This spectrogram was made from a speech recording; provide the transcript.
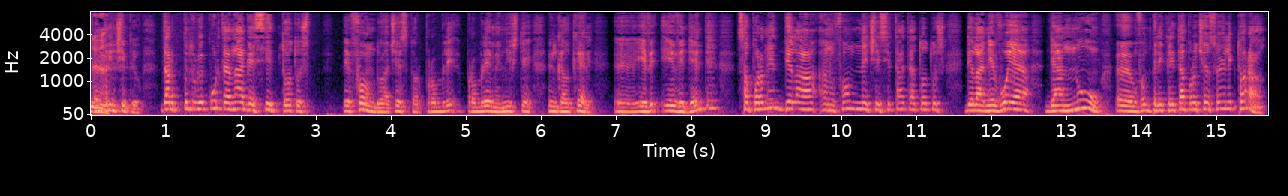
Da. în principiu. Dar pentru că curtea n-a găsit totuși pe fondul acestor proble- probleme niște încălcări uh, ev- evidente, s-a pornit de la, în fond, necesitatea totuși, de la nevoia de a nu, uh, în fond, periclita procesul electoral.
